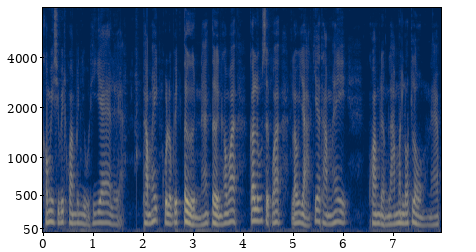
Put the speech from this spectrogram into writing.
เขามีชีวิตความเป็นอยู่ที่แย่เลยอะทำให้คุณลวิทย์ตื่นนะตื่นคำว่าก็รู้สึกว่าเราอยากที่จะทำให้ความเหลื่อมล้ำมันลดลงนะครับ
